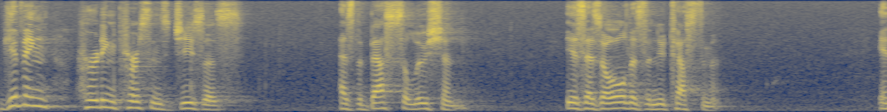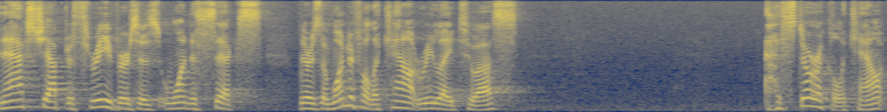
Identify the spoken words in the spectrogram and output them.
Giving hurting persons Jesus as the best solution is as old as the New Testament. In Acts chapter 3, verses 1 to 6, there's a wonderful account relayed to us a historical account,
